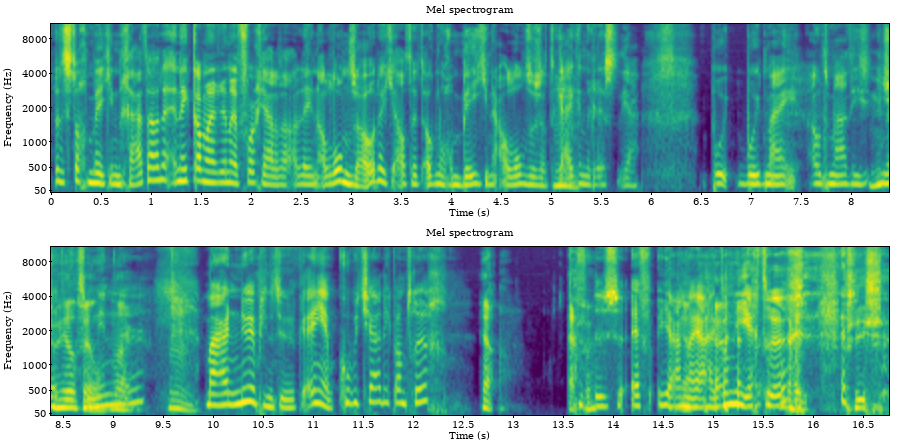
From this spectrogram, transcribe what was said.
Dat is toch een beetje in de gaten houden. En ik kan me herinneren, vorig jaar we alleen Alonso. Dat je altijd ook nog een beetje naar Alonso zat te Hmm. kijken. En de rest, ja, boeit, boeit mij automatisch Niet zo heel veel, minder. nee. Hmm. Maar nu heb je natuurlijk... En je hebt Kubica, die kwam terug. Even. Dus eh, even, ja, nou ja, hij kwam niet echt terug. Nee, precies.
